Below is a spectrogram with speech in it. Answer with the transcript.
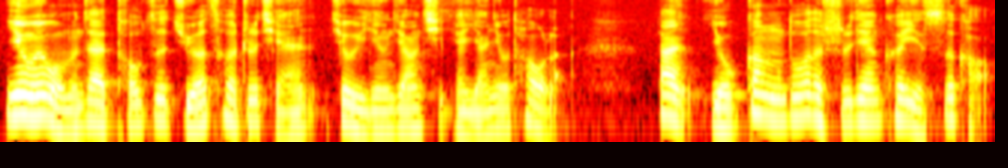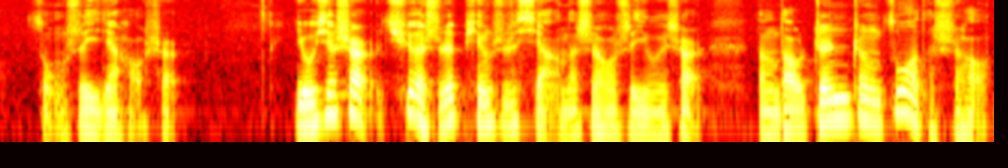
因为我们在投资决策之前就已经将企业研究透了。但有更多的时间可以思考，总是一件好事儿。有些事儿确实平时想的时候是一回事儿，等到真正做的时候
